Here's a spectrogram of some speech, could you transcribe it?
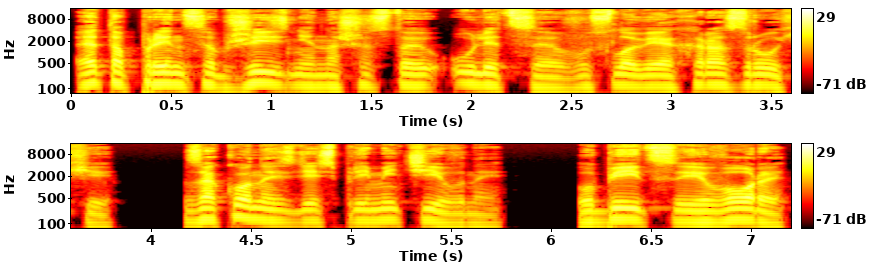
Это принцип жизни на шестой улице в условиях разрухи. Законы здесь примитивны. Убийцы и воры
